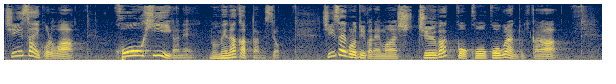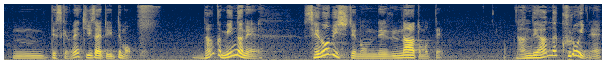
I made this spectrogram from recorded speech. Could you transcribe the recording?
小さい頃はコーヒーがね飲めなかったんですよ。小さい頃というかね、まあ、中学校高校ぐらいの時からうんですけどね小さいと言っても。なんかみんなね背伸びして飲んでるなと思って。なんであんな黒いね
